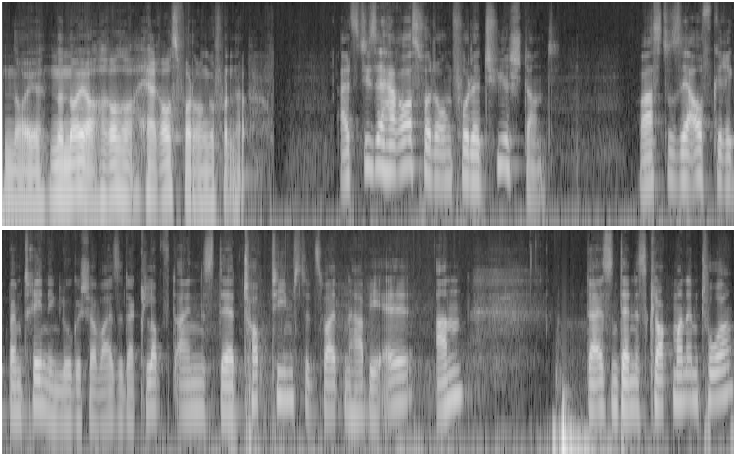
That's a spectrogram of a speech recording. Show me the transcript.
neue, eine neue Herausforderung gefunden habe. Als diese Herausforderung vor der Tür stand, warst du sehr aufgeregt beim Training, logischerweise. Da klopft eines der Top-Teams der zweiten HBL an. Da ist ein Dennis Klockmann im Tor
